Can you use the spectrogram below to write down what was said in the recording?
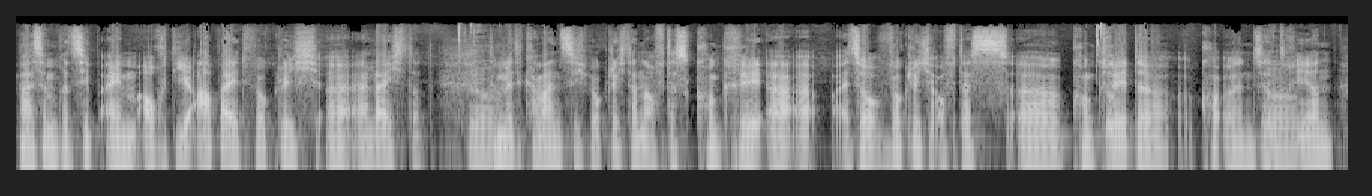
Was im Prinzip einem auch die Arbeit wirklich äh, erleichtert. Ja. Damit kann man sich wirklich dann auf das konkrete, äh, also wirklich auf das äh, Konkrete konzentrieren ja.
